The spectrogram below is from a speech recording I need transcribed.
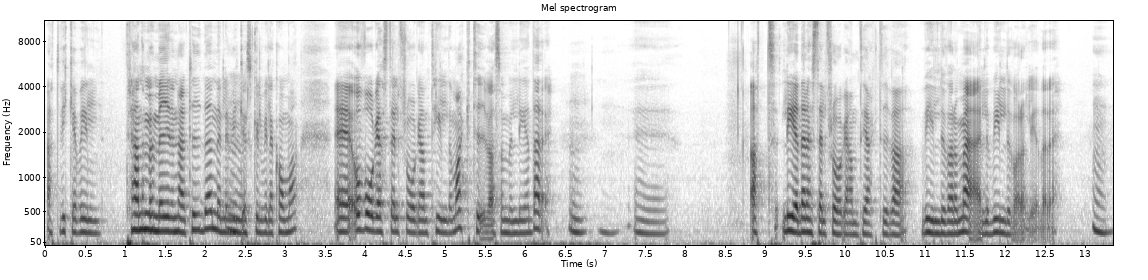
att vilka vill träna med mig den här tiden eller vilka mm. skulle vilja komma. Eh, och våga ställa frågan till de aktiva som är ledare. Mm. Eh, att ledaren ställer frågan till aktiva, vill du vara med eller vill du vara ledare? Mm.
